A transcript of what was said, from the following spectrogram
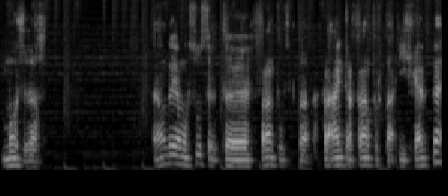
može, da. E, onda imamo susret e, Frankfurta, Eintracht Frankfurta i Hertha.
